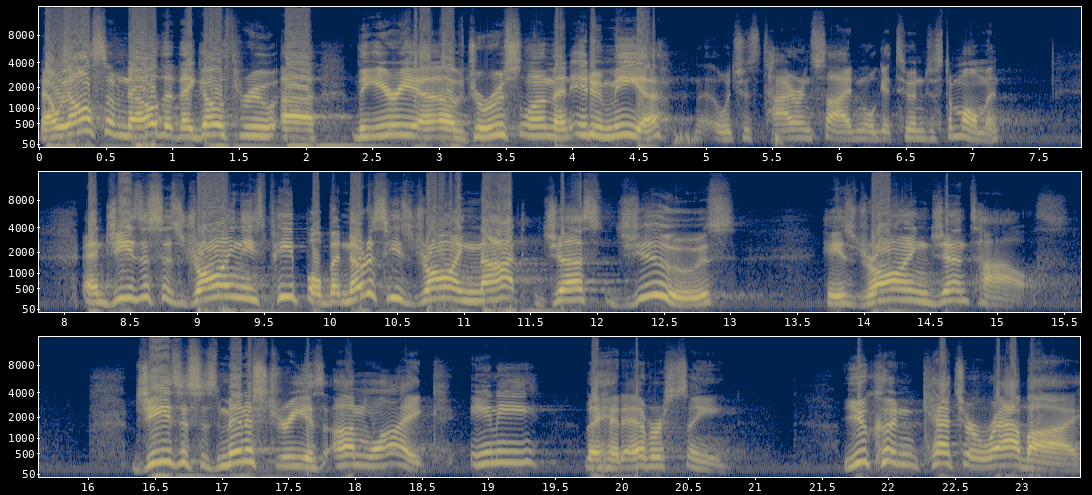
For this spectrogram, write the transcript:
Now, we also know that they go through uh, the area of Jerusalem and Idumea, which is Tyre and Sidon, we'll get to in just a moment. And Jesus is drawing these people, but notice he's drawing not just Jews, he's drawing Gentiles. Jesus' ministry is unlike any they had ever seen. You couldn't catch a rabbi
